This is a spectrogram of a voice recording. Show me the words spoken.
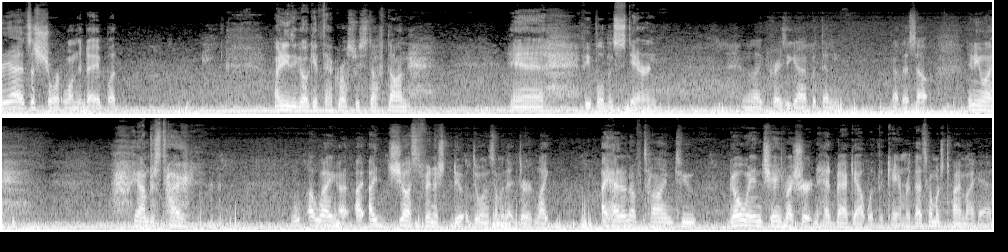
yeah, it's a short one today, but I need to go get that grocery stuff done. And people have been staring like crazy guy, but then got this out. Anyway, yeah, I'm just tired. like, I, I just finished do, doing some of that dirt. Like, I had enough time to go in, change my shirt, and head back out with the camera. That's how much time I had.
